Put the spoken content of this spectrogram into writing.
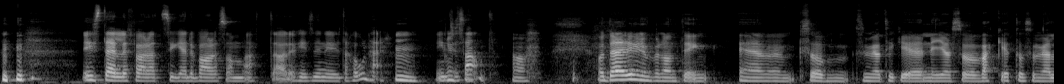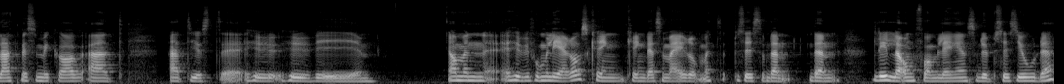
Istället för att se det bara som att ja, det finns en irritation här. Mm. Intressant. Ja. Och där är ju inne på någonting eh, som, som jag tycker ni gör så vackert och som jag har lärt mig så mycket av, att, att just eh, hur, hur vi Ja, men eh, hur vi formulerar oss kring, kring det som är i rummet, precis som den, den lilla omformuleringen som du precis gjorde.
